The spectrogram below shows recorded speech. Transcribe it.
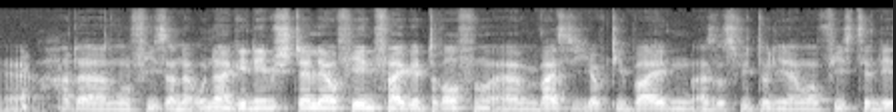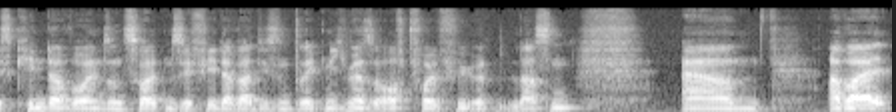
ja, hat er Monfils an einer unangenehmen Stelle auf jeden Fall getroffen. Ähm, weiß nicht, ob die beiden, also Svitolina und Monfils, demnächst Kinder wollen, sonst sollten sie Federer diesen Trick nicht mehr so oft vollführen lassen. Ähm, aber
